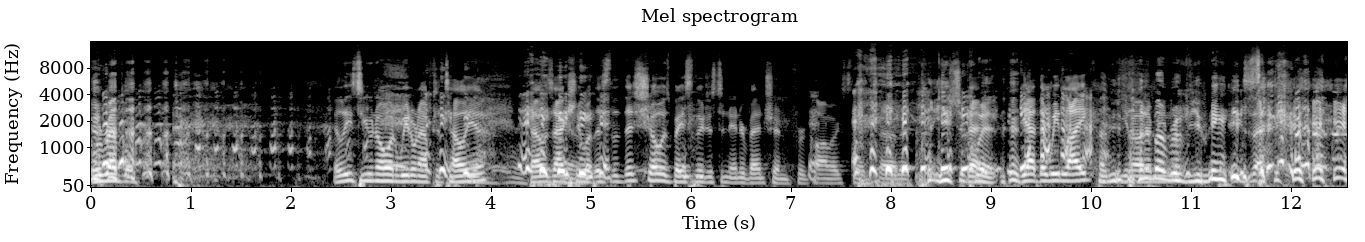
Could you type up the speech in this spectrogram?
We're rev- At least you know, and we don't have to tell you. That was actually what this. This show is basically just an intervention for comics. That, uh, that, You should quit. Yeah, that we like. Have you, you know thought what I about mean? reviewing these? Exactly.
